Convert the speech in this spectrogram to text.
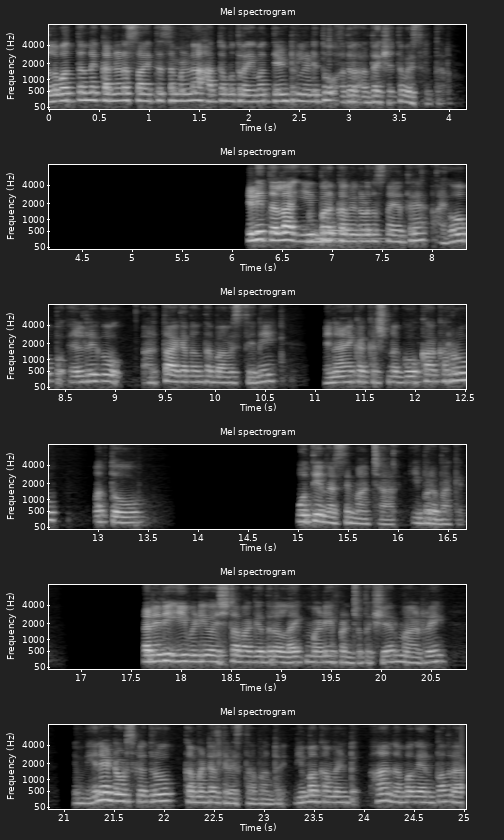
ನಲವತ್ತನೇ ಕನ್ನಡ ಸಾಹಿತ್ಯ ಸಮ್ಮೇಳನ ಹತ್ತೊಂಬತ್ತರ ಐವತ್ತೆಂಟರಲ್ಲಿ ನಡೀತು, ಅದರ ಅಧ್ಯಕ್ಷತೆ ವಹಿಸಿರ್ತಾರೆ. ತಿಳಿತಲ್ಲ, ಈ ಇಬ್ಬರು ಕವಿಗಳದ್ದು ಸ್ನೇಹಿತರೆ ಐ ಹೋಪ್ ಎಲ್ರಿಗೂ ಅರ್ಥ ಆಗ್ಯದ ಅಂತ ಭಾವಿಸ್ತೀನಿ. ವಿನಾಯಕ ಕೃಷ್ಣ ಗೋಕಾಕರು ಮತ್ತು ಪೂತಿ ನರಸಿಂಹಾಚಾರ್, ಇಬ್ಬರ ಬಗ್ಗೆ. ಸರಿ ಈ ವಿಡಿಯೋ ಇಷ್ಟವಾಗಿದ್ರೆ ಲೈಕ್ ಮಾಡಿ ಫ್ರೆಂಡ್ಸ್ ಜೊತೆಗೆ ಶೇರ್ ಮಾಡ್ರಿ. ಏನೇ ಡೌಟ್ಸ್ ಕೇಳಿದ್ರು ಕಮೆಂಟಲ್ಲಿ ತಿಳಿಸ್ತಾ ಬನ್ರಿ. ನಿಮ್ಮ ಕಮೆಂಟ್ ಹಾಂ, ನಮಗೆ ಏನಪ್ಪ ಅಂದ್ರೆ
